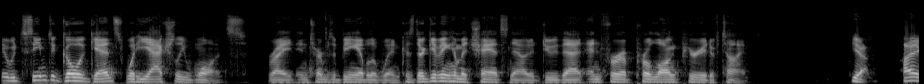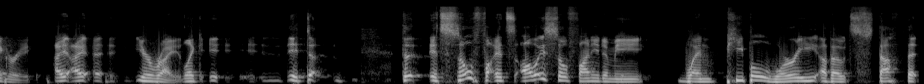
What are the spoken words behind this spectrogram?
it would seem to go against what he actually wants, right? In terms of being able to win because they're giving him a chance now to do that and for a prolonged period of time. Yeah, I agree. I, I, I- you're right. Like it, it, it the it's so fu- it's always so funny to me when people worry about stuff that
